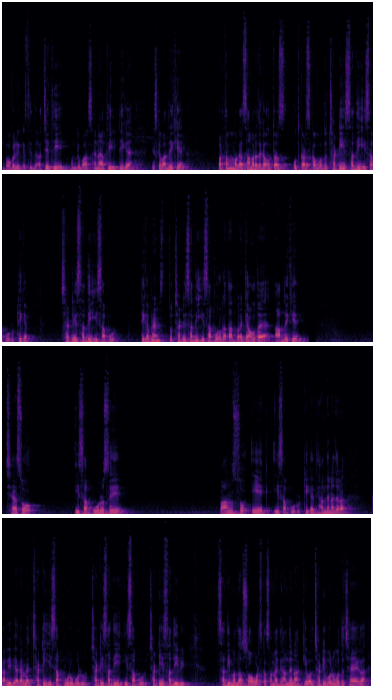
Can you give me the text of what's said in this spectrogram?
भौगोलिक स्थिति अच्छी थी, उनके पास सेना थी, ठीक है? इसके बाद देखिए, प्रथम मगध साम्राज्य का उत्कर्ष उत्कर्ष कब हुआ? तो छठी सदी ईसा पूर्व ठीक है? छठी सदी ईसा पूर्व ठीक है फ्रेंड्स? तो छठी सदी ईसा पूर्व का तात्पर्य क्या होता है? आप देखिए 600 ईसा पूर्व से 501 ईसा पूर्व ठीक है? ध्यान देना जरा। कभी भी अगर मैं छठी ईसा पूर्व बोलूँ, छठी सदी ईसा पूर्व छठी सदी भी, सदी मतलब सौ वर्ष का समय, ध्यान देना, केवल छठी बोलूँगा तो छः आएगा,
